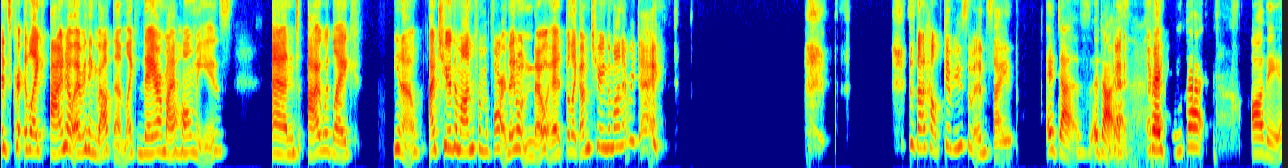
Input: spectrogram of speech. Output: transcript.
It's cra- like I know everything about them. Like they are my homies. And I would like, you know, I cheer them on from afar. They don't know it, but like I'm cheering them on every day. Does that help give you some insight? It does. It does. Okay, But I think that Avi,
